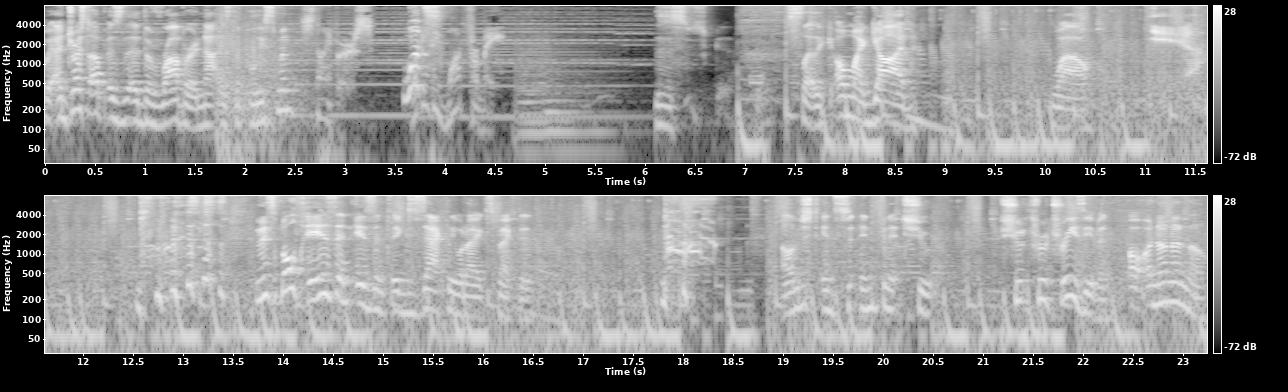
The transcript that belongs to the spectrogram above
Wait, I dressed up as the, the robber, not as the policeman. Snipers. What? What do they want from me? This is slightly. Oh my god! Wow. Yeah. this both is and isn't exactly what I expected. I love just ins- infinite shoot. Shoot through trees even. Oh, oh, no, no, no.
